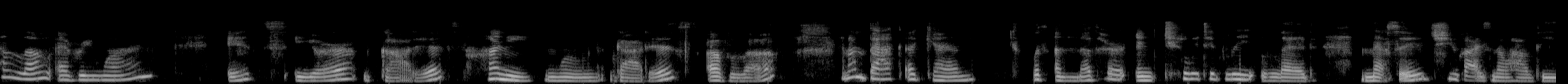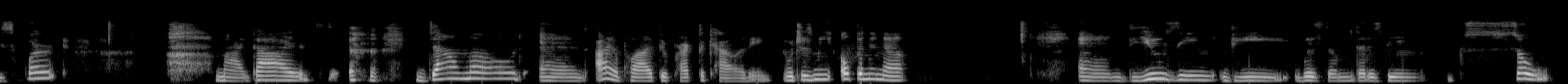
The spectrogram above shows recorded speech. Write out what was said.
Hello, everyone. It's your goddess, honeymoon goddess of love, and I'm back again with another intuitively led message. You guys know how these work. My guides download and I apply through practicality, which is me opening up and using the wisdom that is being so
